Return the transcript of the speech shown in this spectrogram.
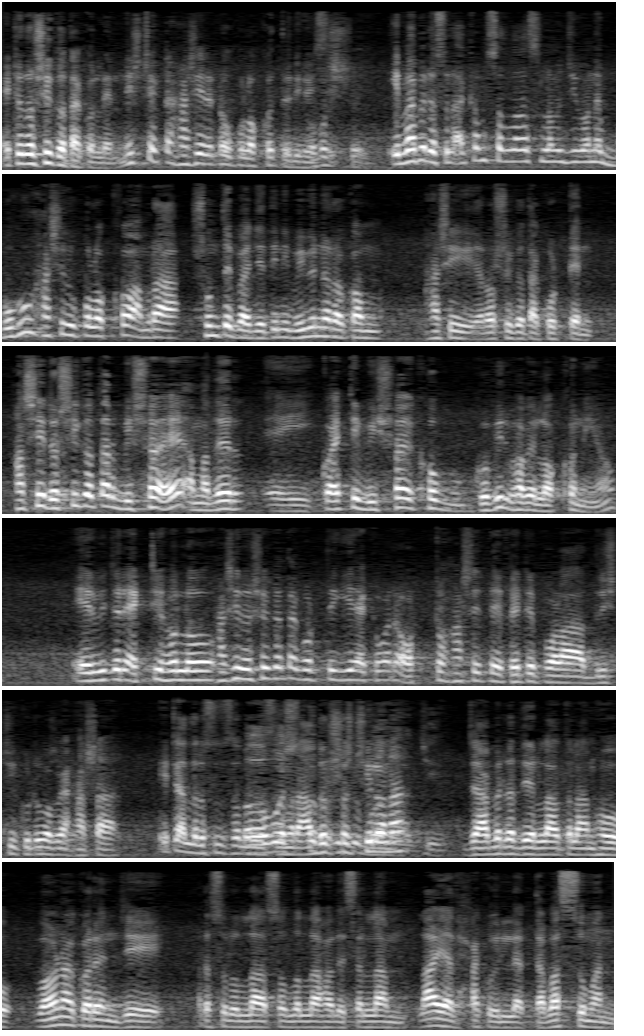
একটু রসিকতা করলেন। নিশ্চয়ই একটা হাসির একটা উপলক্ষ তৈরি হয়েছে। অবশ্যই। এভাবে রসুল আকরম সাল্লাহ সাল্লামের জীবনে বহু হাসির উপলক্ষ আমরা শুনতে পাই যে তিনি বিভিন্ন রকম হাসি রসিকতা করতেন। হাসি রসিকতার বিষয়ে আমাদের এই কয়েকটি বিষয় খুব গভীরভাবে লক্ষণীয়। এর ভিতরে একটি হলো হাসি রসিকতা করতে গিয়ে একেবারে অট্ট হাসিতে ফেটে পড়া দৃষ্টিকটুভাবে হাসা। এটা আল্লাহ রসুল সাল্লাহ আদর্শ ছিল না। জাবের রাদি আল্লাহ তালাহ বর্ণনা করেন যে রসুল্লাহ সাল্লাহ সাল্লাম লায়াদ হাকুল্লাহ তাবাসুমান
